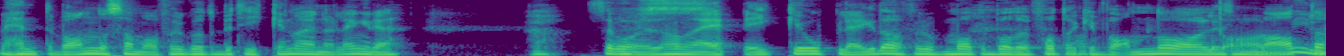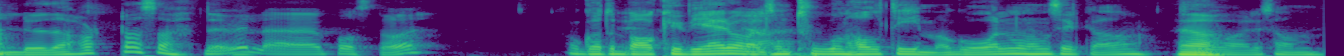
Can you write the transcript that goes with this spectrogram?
Og hente vann, og samme for å gå til butikken, og enda lengre. Så det var jo et sånn epic opplegg da, for å på en måte både få tak i vann og liksom mat. da. ville du det hardt, altså. Det vil jeg påstå. Å gå til Bak var var sånn to og en halv time å gå, eller noe sånt cirka. Så Ja. det, var liksom,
